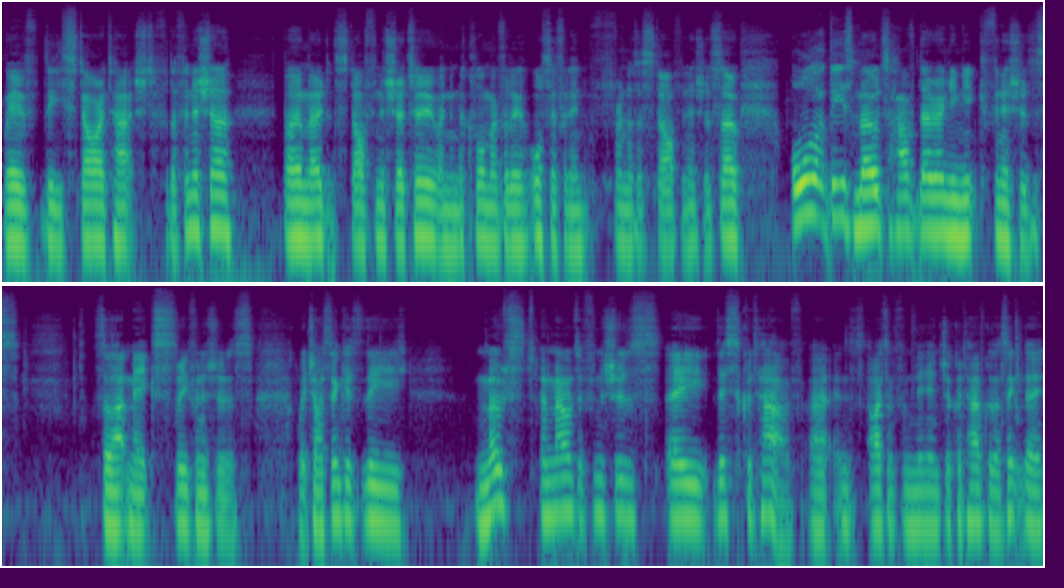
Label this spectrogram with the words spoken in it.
with the star attached for the finisher bow mode, the star finisher too, and then the claw mode for the, also for, the, for another star finisher. So all of these modes have their own unique finishes. So that makes three finishes, which I think is the most amount of finishes a this could have, uh, an item from Ninninger could have, because I think the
